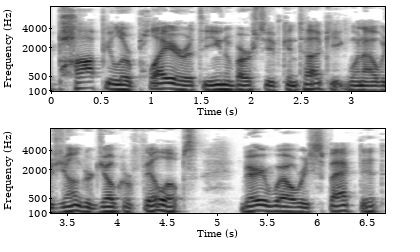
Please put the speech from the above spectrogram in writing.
popular player at the University of Kentucky. When I was younger, Joker Phillips, very well respected.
